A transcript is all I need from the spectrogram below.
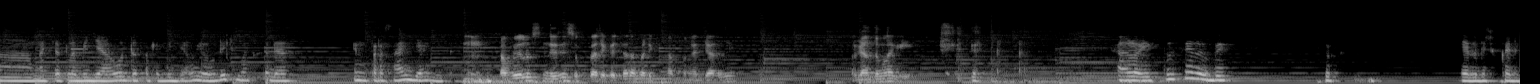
uh, ngechat lebih jauh dekat lebih jauh. Ya udah cuma sekedar interest aja gitu. Hmm, tapi lu sendiri suka dikejar apa dikejar pengejar sih? Tergantung lagi. Kalau itu sih lebih suka, ya lebih suka di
